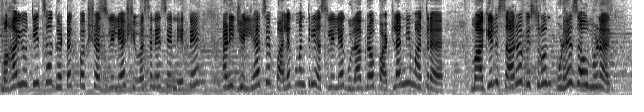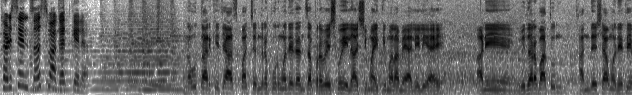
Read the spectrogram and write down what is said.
महायुतीचा घटक पक्ष असलेल्या शिवसेनेचे नेते आणि जिल्ह्याचे पालकमंत्री असलेल्या गुलाबराव पाटलांनी मात्र मागील सारं विसरून पुढे जाऊ म्हणत खडसेंचं स्वागत केलं. नऊ तारखेच्या आसपास चंद्रपूरमध्ये त्यांचा प्रवेश होईल अशी माहिती मला मिळालेली आहे. आणि विदर्भातून खानदेशामध्ये ते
